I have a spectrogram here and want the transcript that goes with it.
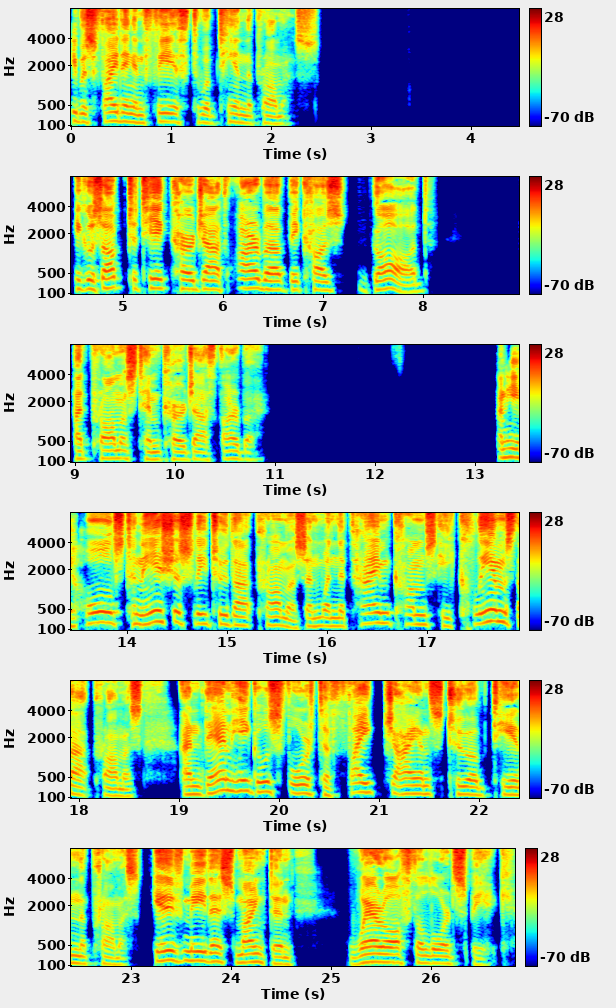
He was fighting in faith to obtain the promise. He goes up to take Kirjath Arba because God had promised him Kirjath Arba. And he holds tenaciously to that promise. And when the time comes, he claims that promise. And then he goes forth to fight giants to obtain the promise. Give me this mountain whereof the Lord spake.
